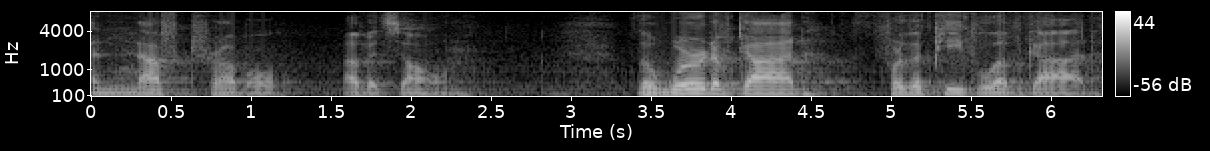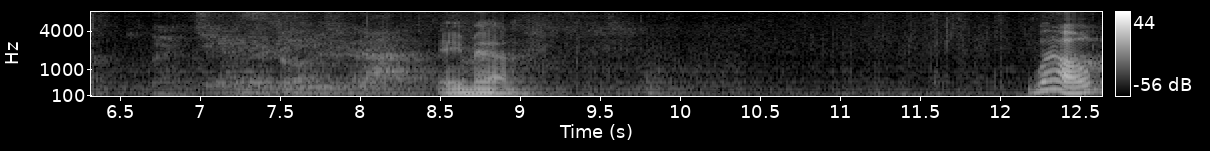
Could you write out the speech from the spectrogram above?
enough trouble of its own. The Word of God for the people of God. Amen. Well,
